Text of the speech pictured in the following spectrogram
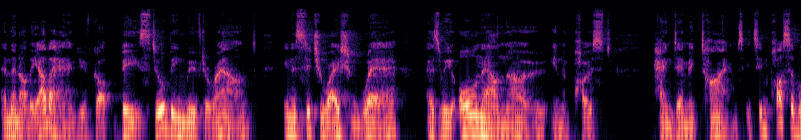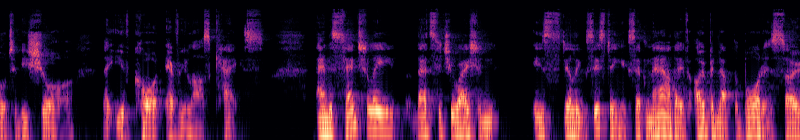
And then on the other hand, you've got bees still being moved around in a situation where, as we all now know in a post pandemic times, it's impossible to be sure that you've caught every last case. And essentially, that situation is still existing, except now they've opened up the borders. So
